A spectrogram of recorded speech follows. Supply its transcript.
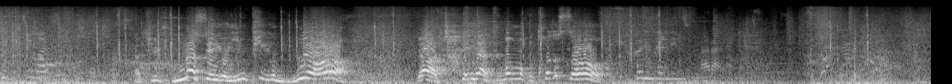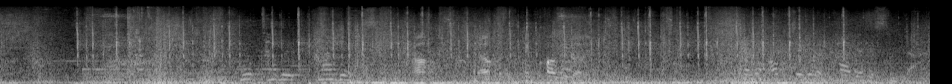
집중하세요. 야딜 존나 세 이거 인피 이거 뭐야 야 자이야 두방 먹고 터졌어 흔들리지 마라. 포탑을 파괴했습니다. 아 내가 그때 탱크하기 전에 적의 업적을 파괴했습니다.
